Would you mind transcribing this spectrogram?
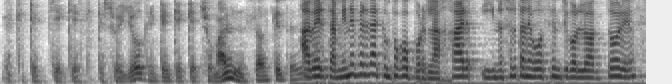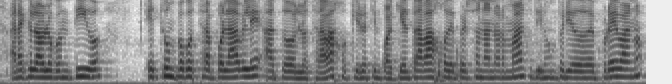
que, que, que, que, soy yo, que, que, que, he hecho mal, ¿sabes qué te digo? A ver, también es verdad que un poco por relajar y no ser tan egocéntrico en los actores, ahora que lo hablo contigo, esto es un poco extrapolable a todos los trabajos. Quiero decir, en cualquier trabajo de persona normal, tú tienes un periodo de prueba, ¿no?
